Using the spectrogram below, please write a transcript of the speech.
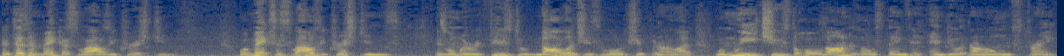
It doesn't make us lousy Christians. What makes us lousy Christians is when we refuse to acknowledge His Lordship in our life, when we choose to hold on to those things and, and do it in our own strength.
